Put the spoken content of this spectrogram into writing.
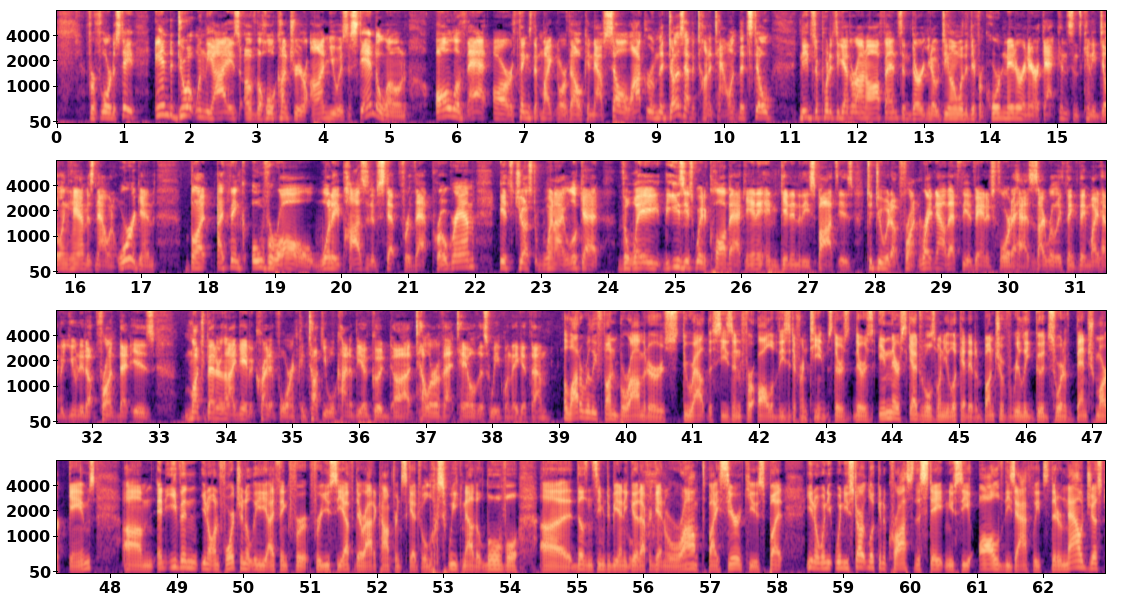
for Florida State, and to do it when the eyes of the whole country are on you as a standalone. All of that are things that Mike Norvell can now sell a locker room that does have a ton of talent that still needs to put it together on offense, and they're you know dealing with a different coordinator and Eric Atkins since Kenny Dillingham is now in Oregon. But I think overall, what a positive step for that program. It's just when I look at the way the easiest way to claw back in and get into these spots is to do it up front. Right now, that's the advantage Florida has. Is I really think they might have a unit up front that is much better than I gave it credit for, and Kentucky will kind of be a good uh, teller of that tale this week when they get them a lot of really fun barometers throughout the season for all of these different teams. There's there's in their schedules when you look at it a bunch of really good sort of benchmark games. Um, and even you know, unfortunately, I think for for UCF, their out of conference schedule looks weak now that Louisville uh, doesn't seem to be any good after getting romped by Syracuse. But you know, when you when you start looking across the state and you see all of these athletes that are now just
